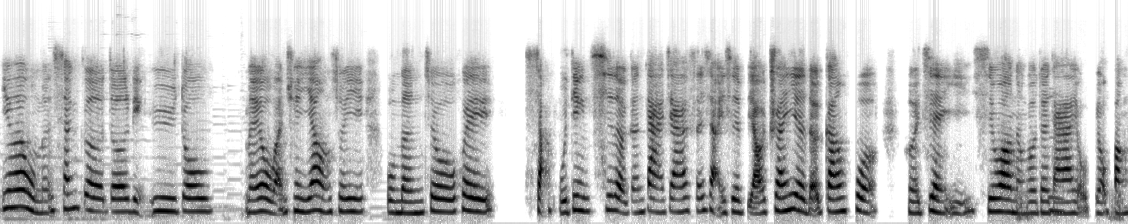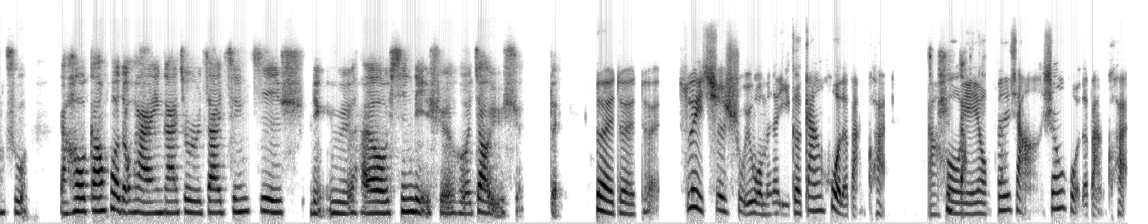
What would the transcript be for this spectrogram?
因为我们三个的领域都没有完全一样，所以我们就会想不定期的跟大家分享一些比较专业的干货和建议，希望能够对大家有有帮助。然后干货的话，应该就是在经济领域，还有心理学和教育学。对，对对对。所以是属于我们的一个干货的板块，然后也有分享生活的板块，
